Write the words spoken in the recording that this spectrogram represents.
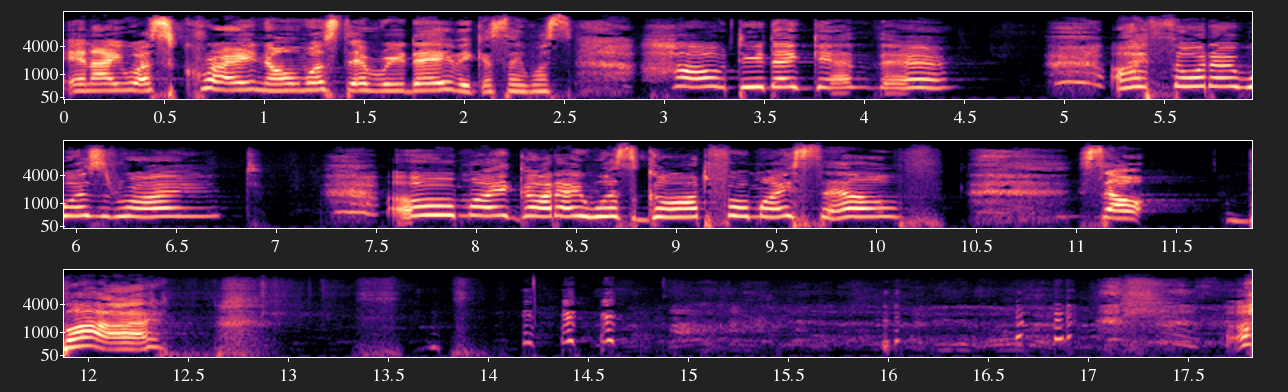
and I was crying almost every day because I was, how did I get there? I thought I was right. Oh my God, I was God for myself. So, but,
